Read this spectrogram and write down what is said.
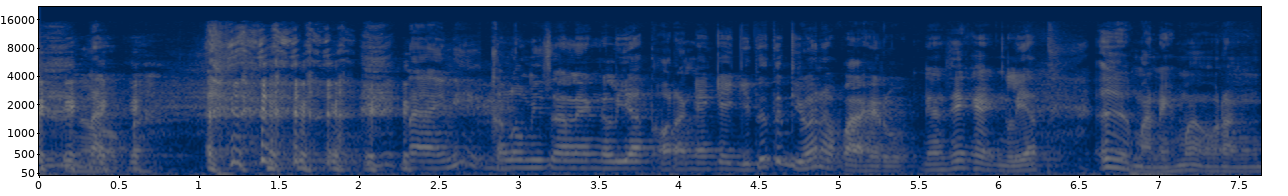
apa-apa nah ini kalau misalnya ngelihat orang yang kayak gitu tuh gimana Pak Heru? Maksudnya kayak ngelihat, eh maneh mah orang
